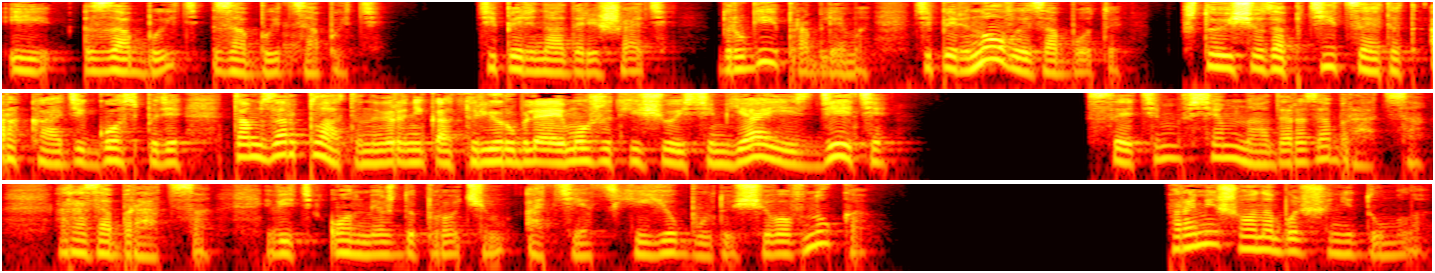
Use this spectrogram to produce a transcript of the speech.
и забыть, забыть, забыть. Теперь надо решать, Другие проблемы. Теперь новые заботы. Что еще за птица этот Аркадий, господи? Там зарплата наверняка три рубля, и может еще и семья, есть дети. С этим всем надо разобраться. Разобраться. Ведь он, между прочим, отец ее будущего внука. Про Мишу она больше не думала.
